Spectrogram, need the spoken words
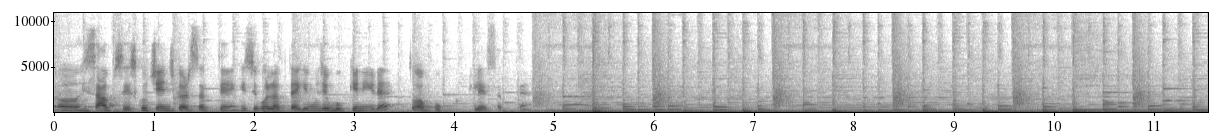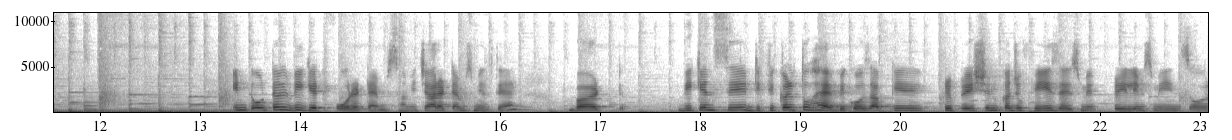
हिसाब से इसको चेंज कर सकते हैं। किसी को लगता है कि मुझे बुक की नीड है तो आप बुक ले सकते हैं। In total we get four attempt हमें चार अटैम्प्ट मिलते हैं but we can say difficult तो है बिकॉज़ आपके प्रिपरेशन का जो फ़ेज़ है, इसमें प्रीलिम्स मेंस और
